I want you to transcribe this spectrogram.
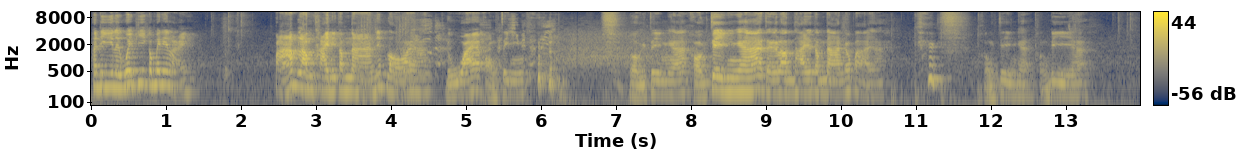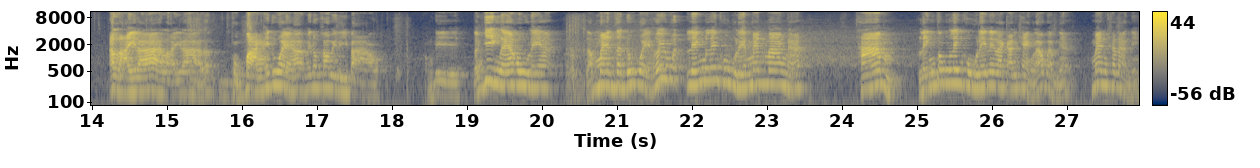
พอดีเลยเว้ยพี่ก็ไม่ได้ไหลป้าบลำไทยในตำนานเรียบร้อยนะดูไว้ของจริง ของจริงฮะ ของจริงฮะ เจอลำไทยตำนานเข้าไปฮะ ของจริงฮะ ของดีฮะ อะไรล่ะ อะไรล่ะ แล้วผมบังให้ด้วยฮะ ไม่ต้องเข้าไปรีบาว ของดี แล้วยิงเลยฮะครูเลยฮะ แล้วแมนซะด้วย เฮ้ย เล้งมาเล่นครูเลยแม่นมากนะทามเล้งต้องเล่นครูเลยในรายการแข่งแล้วแบบเนี้ย แม่นขนาดนี้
